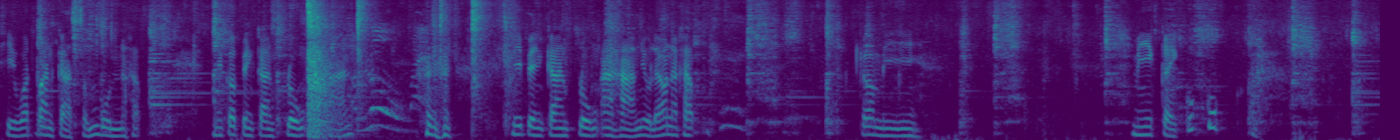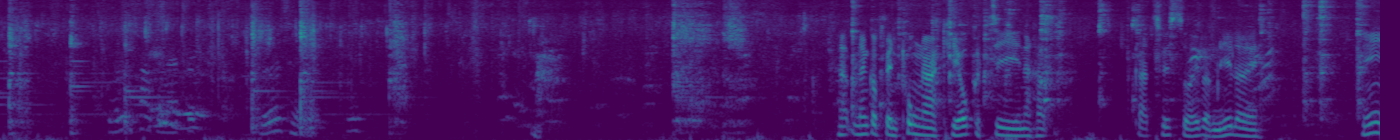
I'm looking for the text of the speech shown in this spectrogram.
ที่วัดบ้านกาดสมบูรณ์นะครับ นี่ก็เป็นการปรุงอาหาร นี่เป็นการปรุงอาหารอยู่แล้วนะครับ ก็มี มีไก่กุ๊กกุ๊กครับนั่นก็เป็นทุ่งนาเขียวกระจีนะครับกาศสวยๆแบบนี้เลย นี่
